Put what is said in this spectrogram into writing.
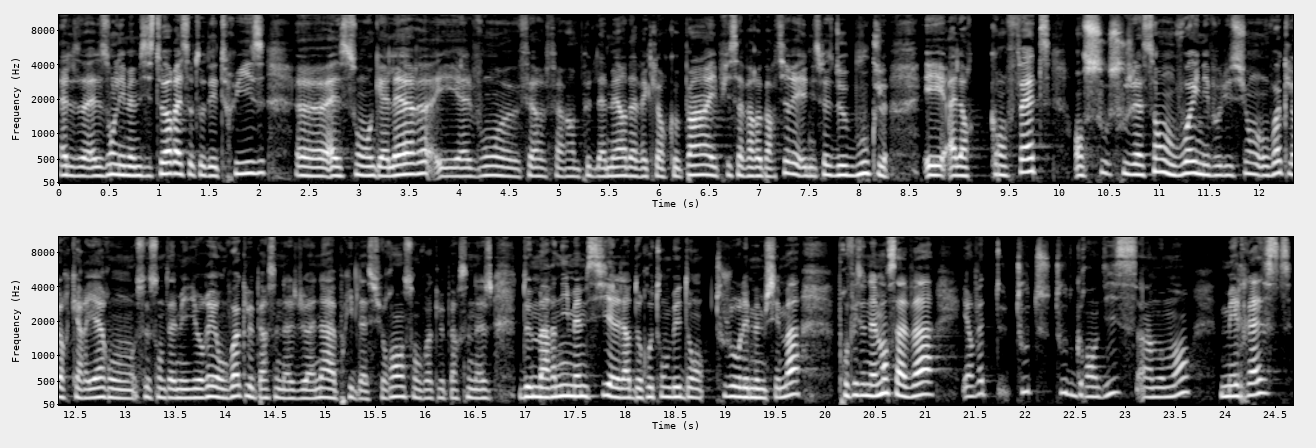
Elles, elles ont les mêmes histoires, elles s'autodétruisent, euh, elles sont en galère et elles vont faire faire un peu de la merde avec leurs copains et puis ça va repartir et une espèce de boucle. Et alors qu'en fait, en sous-jacent, on voit une évolution, on voit que leurs carrières ont, se sont améliorées, on voit que le personnage de Hannah a pris de l'assurance, on voit que le personnage de Marnie, même si elle a l'air de retomber dans toujours les mêmes schémas, professionnellement ça va. Et en fait, toutes, toutes grandissent à un moment, mais restent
